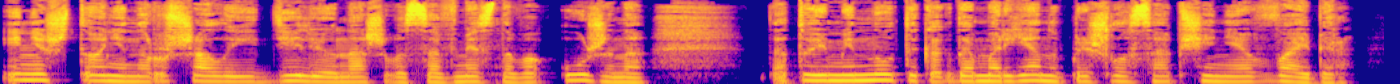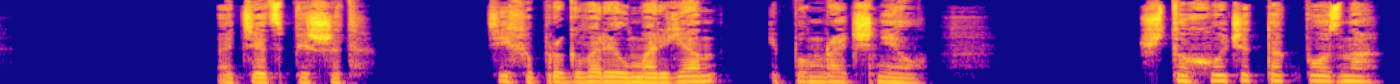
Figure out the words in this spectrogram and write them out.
и ничто не нарушало идиллию нашего совместного ужина до той минуты, когда Марьяну пришло сообщение в Вайбер. Отец пишет. Тихо проговорил Марьян и помрачнел. Что хочет так поздно?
